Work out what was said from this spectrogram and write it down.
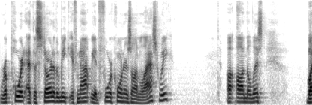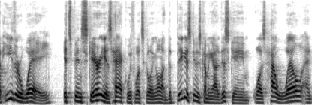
report at the start of the week. If not, we had four corners on last week uh, on the list. But either way, it's been scary as heck with what's going on. The biggest news coming out of this game was how well and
